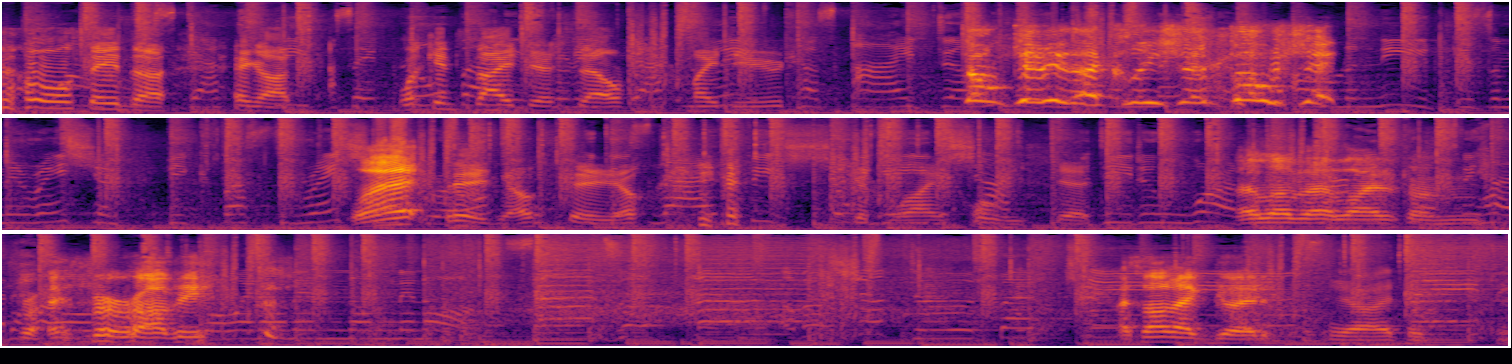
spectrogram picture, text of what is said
we'll say the. Hang on. Look inside yourself, my dude. Don't give me that cliche bullshit! What? There you go. There you go. Good line. Holy shit. I love that line from for, for Robbie. I saw that good. Yeah, I did. too.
